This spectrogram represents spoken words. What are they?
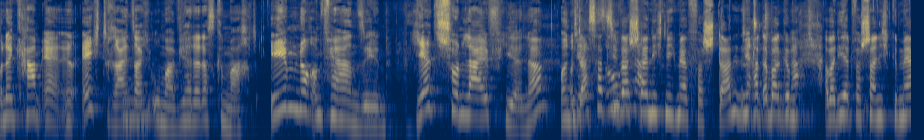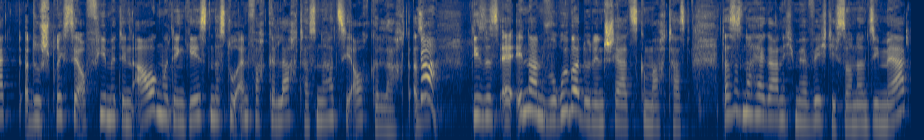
Und dann kam er in echt rein, sag ich, Oma, wie hat er das gemacht? Eben noch im Fernsehen, jetzt schon live hier, ne? Und die das hat so sie wahrscheinlich nicht mehr verstanden. Die hat aber, aber die hat wahrscheinlich gemerkt, du sprichst ja auch viel mit den Augen, mit den Gesten, dass du einfach gelacht hast. Und dann hat sie auch gelacht. Also Ja. dieses Erinnern, worüber du den Scherz gemacht hast, das ist nachher gar nicht mehr wichtig, sondern sie merkt,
